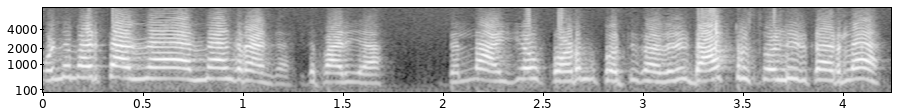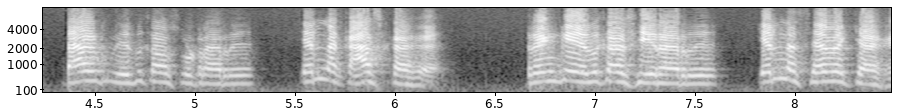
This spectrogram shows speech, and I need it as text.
உன்ன மாதிரி தான் அண்ணங்கிறாங்க. இத பாரியா இதெல்லாம் ஐயோ உடம்பு கொத்துக்காதுன்னு டாக்டர் சொல்லிருக்காருல டாக்டர் எதுக்காக சொல்றாரு? என்ன காசுக்காக? ரெங்க எதுக்காக செய்யறாரு என்ன சேவைக்காக?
